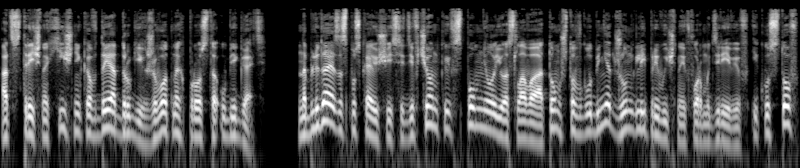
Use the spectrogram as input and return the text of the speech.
От встречных хищников, да и от других животных просто убегать. Наблюдая за спускающейся девчонкой, вспомнил ее слова о том, что в глубине джунглей привычные формы деревьев и кустов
